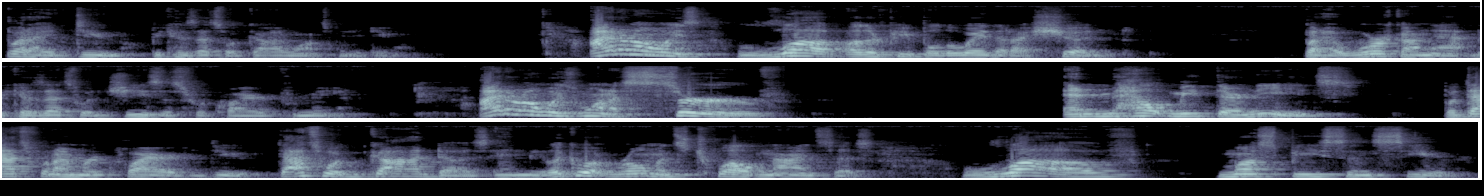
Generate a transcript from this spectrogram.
But I do because that's what God wants me to do. I don't always love other people the way that I should, but I work on that because that's what Jesus required for me. I don't always want to serve and help meet their needs, but that's what I'm required to do. That's what God does in me. Look at what Romans 12 9 says Love must be sincere,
